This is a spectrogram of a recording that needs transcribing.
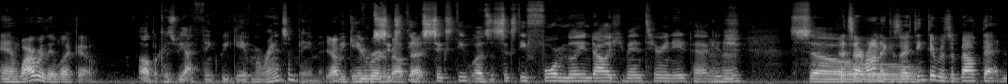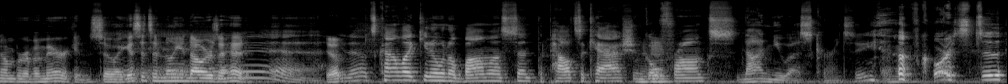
And why were they let go? Oh, because we. I think we gave them a ransom payment. Yep, we gave them wrote 60, about that. 60 was a sixty-four million dollar humanitarian aid package. Mm-hmm. So Mm-hmm. That's ironic because I think there was about that number of Americans, so I guess it's a million dollars ahead. Yeah. Yep. You know, it's kind of like you know when Obama sent the pallets of cash and Mm-hmm. gold francs, non-U.S. currency, of course, to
